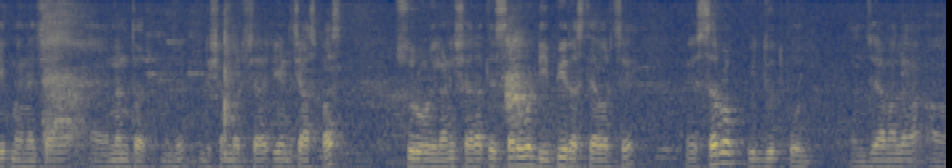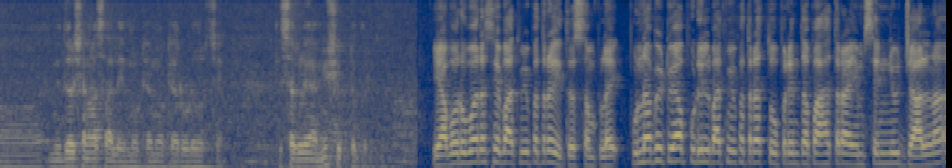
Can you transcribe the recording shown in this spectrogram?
एक महिन्याच्या नंतर म्हणजे डिसेंबरच्या एंडच्या आसपास सुरू होईल. आणि शहरातले सर्व डी पी रस्त्यावरचे म्हणजे सर्व विद्युत पोल जे आम्हाला निदर्शनास आले मोठ्या मोठ्या रोडवरचे ते सगळे आम्ही शिफ्ट करतो. याबरोबरच हे बातमीपत्र इथंच संपलंय. पुन्हा भेटूया पुढील बातमीपत्रात. तोपर्यंत पाहत राहा एमसेन न्यूज जालना.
